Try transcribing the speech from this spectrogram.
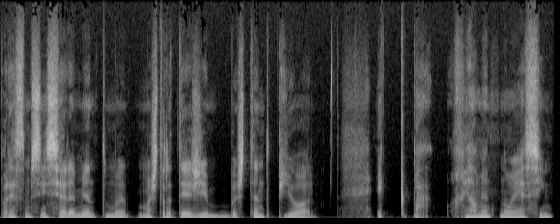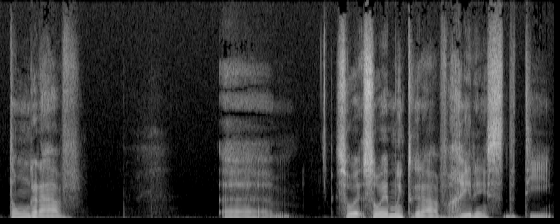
Parece-me sinceramente uma, uma estratégia bastante pior. É que pá, realmente não é assim tão grave. Uh, só, é, só é muito grave rirem-se de ti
